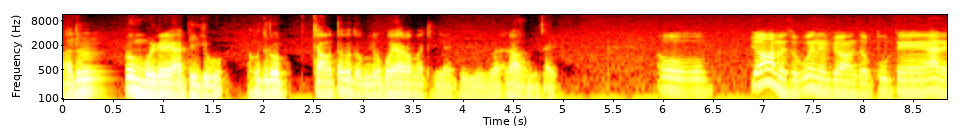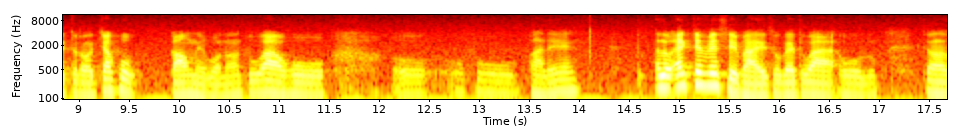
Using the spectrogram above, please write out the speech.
အဲသူတို့မွေးကြတဲ့ကဒီလူအခုသူတို့ကြောင်တက်ကတူပြီးလို့ဘွဲရတော့မှထီလဲဒီလူပဲအဲ့ဒါကိုမကြိုက်ဘူးဟိုပြောရမယ်ဆိုပွင့်နေပြောရမယ်ဆိုပူတင်ကလည်းတော်တော်ကြောက်ဖို့ကောင်းတယ်ပေါ့နော်။ तू ကဟိုဟိုဟိုဗာလဲ အဲ့လို activist တွေပါလေဆိုလဲ तू ကဟိုကျွန်တော်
